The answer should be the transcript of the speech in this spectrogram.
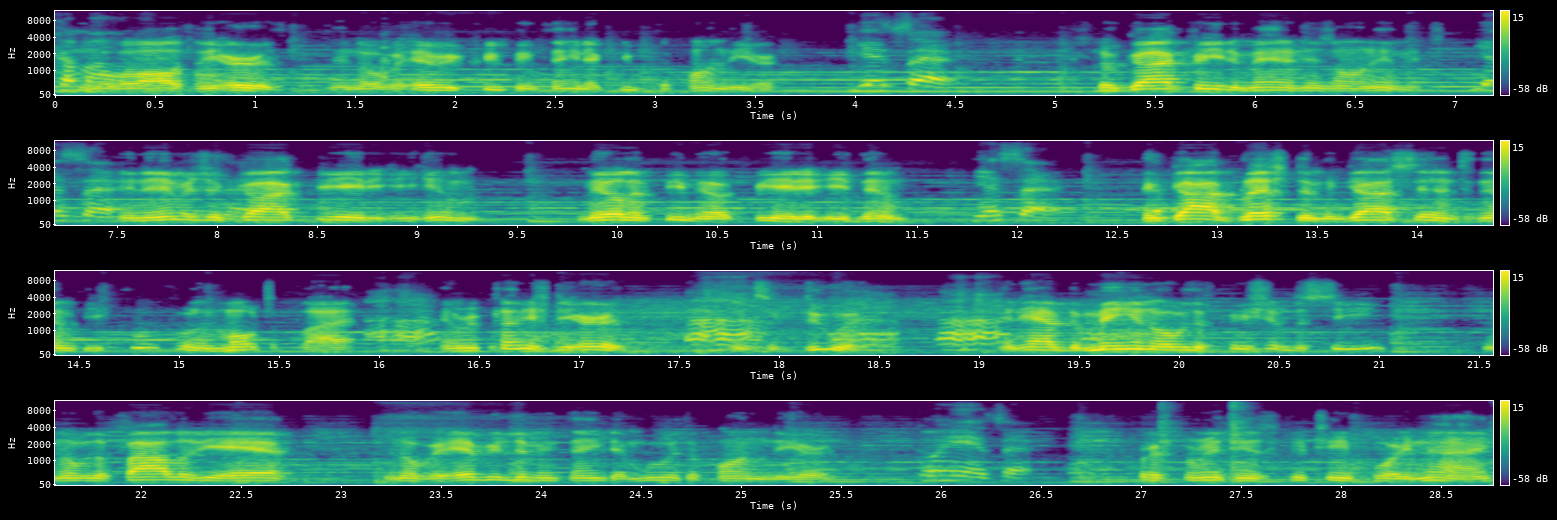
Come and on. over all the earth, and over every creeping thing that creeps upon the earth. Yes, sir. So God created man in his own image. Yes, sir. In the image of God created he him, male and female created he them. Yes, sir. And God blessed them, and God said unto them, Be fruitful and multiply, Uh-huh. and replenish the earth, Uh-huh. and subdue it, Uh-huh. and have dominion over the fish of the sea, and over the fowl of the air, and over every living thing that moveth upon the earth. Go ahead, sir. 1 Corinthians 15, 49.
